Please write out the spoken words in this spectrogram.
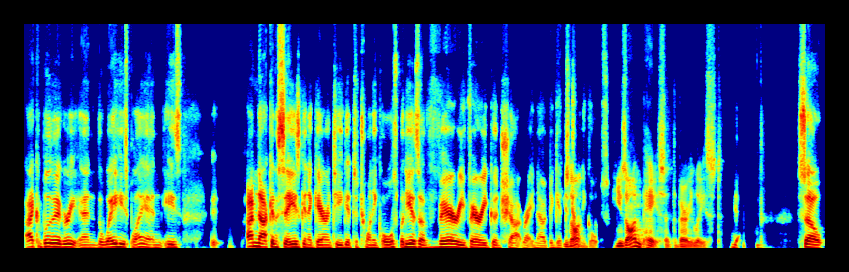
I completely agree. And the way he's playing, he's eh, I'm not going to say he's going to guarantee get to 20 goals, but he has a very, very good shot right now to get He's to on- 20 goals. He's on pace at the very least. Yeah. So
